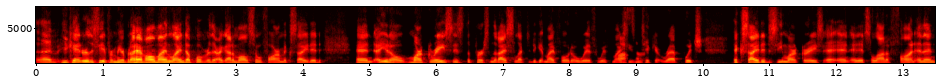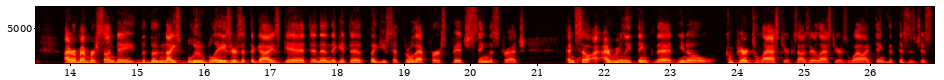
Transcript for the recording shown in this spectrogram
uh, you can't really see it from here, but I have all mine lined up over there. I got them all so far. I'm excited. And uh, you know, Mark Grace is the person that I selected to get my photo with with my awesome. season ticket rep, which excited to see Mark Grace and, and it's a lot of fun. And then I remember Sunday the, the nice blue blazers that the guys get, and then they get to, like you said, throw that first pitch, sing the stretch. And yeah. so I, I, really think that, you know, compared to last year, because I was there last year as well, I think that this is just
